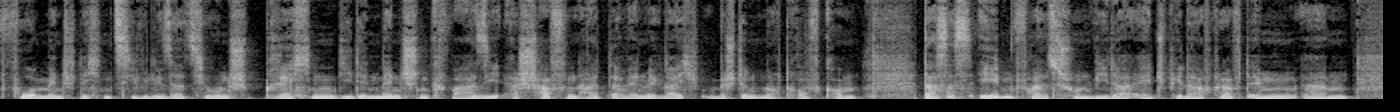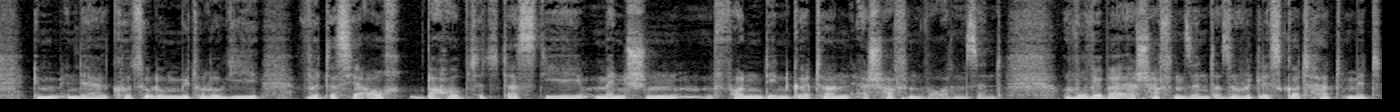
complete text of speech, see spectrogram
vormenschlichen Zivilisation sprechen, die den Menschen quasi erschaffen hat, da werden wir gleich bestimmt noch drauf kommen, das ist ebenfalls schon wieder H.P. Lovecraft. Im, ähm, im, in der Cthulhu-Mythologie wird das ja auch behauptet, dass die Menschen von den Göttern erschaffen worden sind. Und wo wir bei erschaffen sind, also Ridley Scott hat mit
